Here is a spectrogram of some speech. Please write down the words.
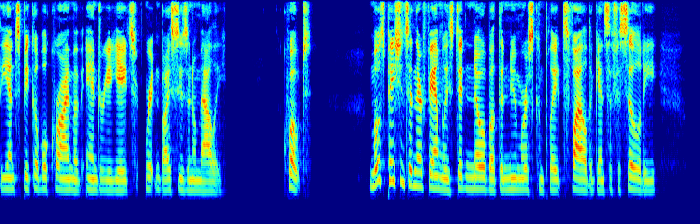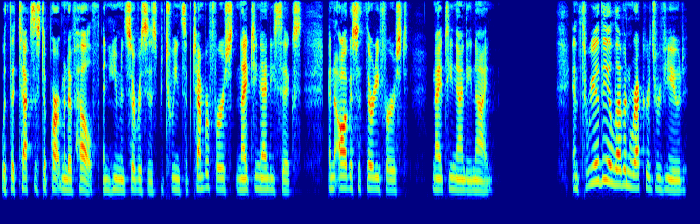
The Unspeakable Crime of Andrea Yates, written by Susan O'Malley. Quote, Most patients and their families didn't know about the numerous complaints filed against the facility with the Texas Department of Health and Human Services between September 1st, 1996 and August 31st, 1999. In three of the 11 records reviewed,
